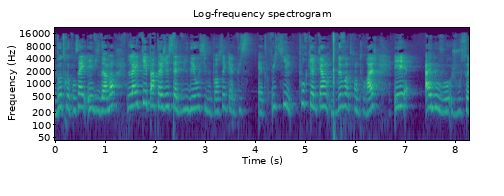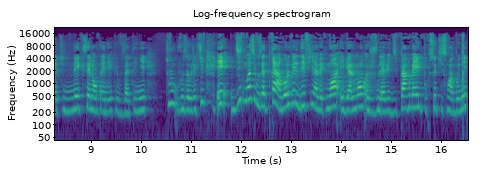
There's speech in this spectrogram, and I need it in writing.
d'autres conseils évidemment, likez, partagez cette vidéo si vous pensez qu'elle puisse être utile pour quelqu'un de votre entourage et à nouveau, je vous souhaite une excellente année, que vous atteigniez tous vos objectifs. Et dites-moi si vous êtes prêts à relever le défi avec moi également. Je vous l'avais dit par mail pour ceux qui sont abonnés.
